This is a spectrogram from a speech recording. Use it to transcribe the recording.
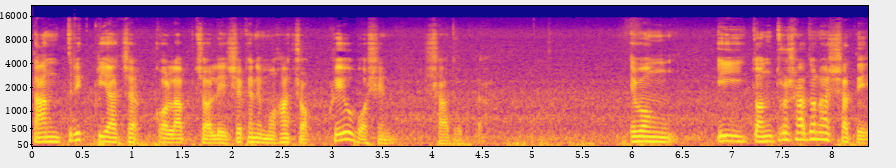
তান্ত্রিক ক্রিয়াকলাপ চলে, সেখানে মহাচক্রেও বসেন সাধকরা। এবং এই তন্ত্র সাধনার সাথে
